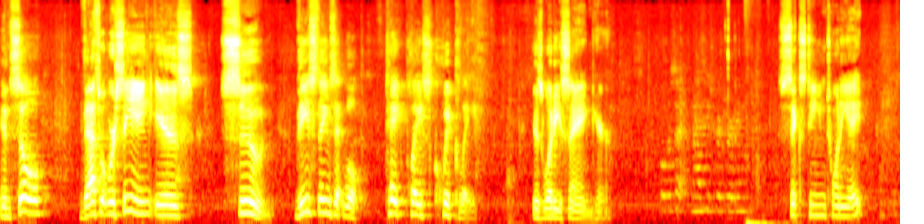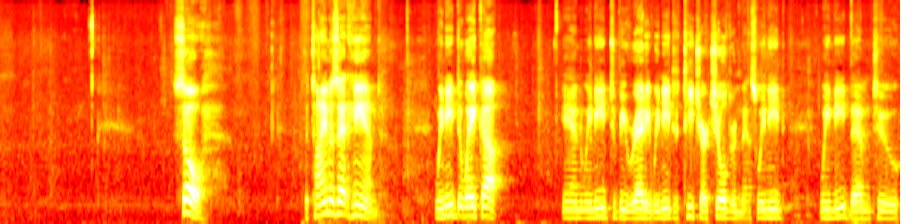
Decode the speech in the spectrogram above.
And so that's what we're seeing is soon. These things that will take place quickly is what he's saying here. 1628. So, the time is at hand. We need to wake up and we need to be ready. We need to teach our children this. We need, we need them to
